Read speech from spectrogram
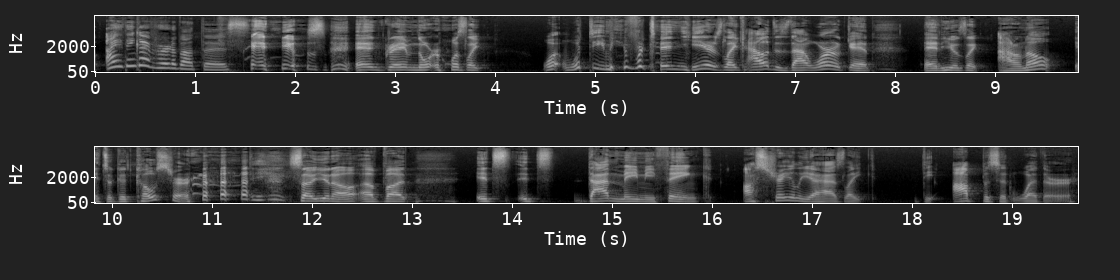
Oh, I think I've heard about this. And he was and Graham Norton was like, What what do you mean for 10 years? Like how does that work? And and he was like, I don't know. It's a good coaster. so, you know, uh, but it's it's that made me think Australia has like the opposite weather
